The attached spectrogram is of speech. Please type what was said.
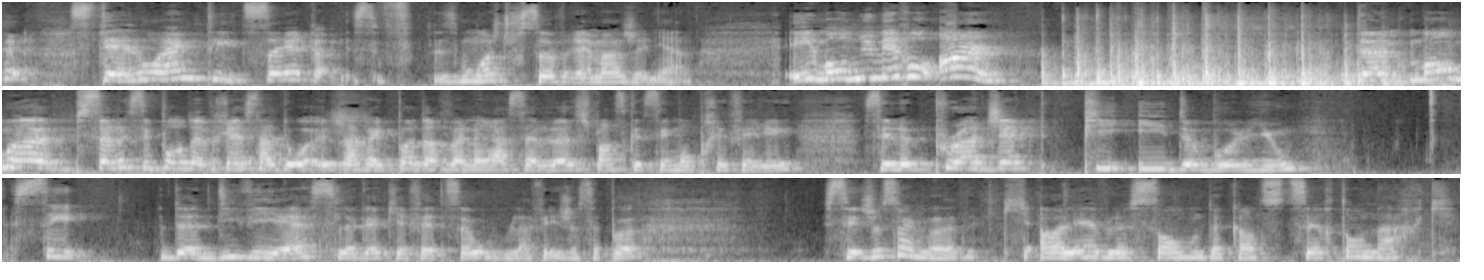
tu t'éloignes tes tirs. Moi, je trouve ça vraiment génial. Et mon numéro 1 de mon mode, puis celle-là, c'est pour de vrai, ça doit, j'arrête pas de revenir à celle-là, je pense que c'est mon préféré. C'est le Project PEW. C'est de DVS, le gars qui a fait ça, ou la fille, je sais pas. C'est juste un mode qui enlève le son de quand tu tires ton arc,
